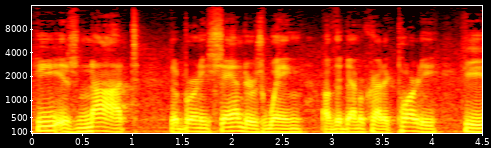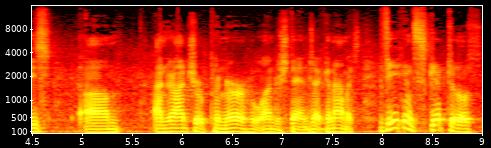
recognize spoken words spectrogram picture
He is not the Bernie Sanders wing of the Democratic Party. He's um, an entrepreneur who understands economics. If he can skip to those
